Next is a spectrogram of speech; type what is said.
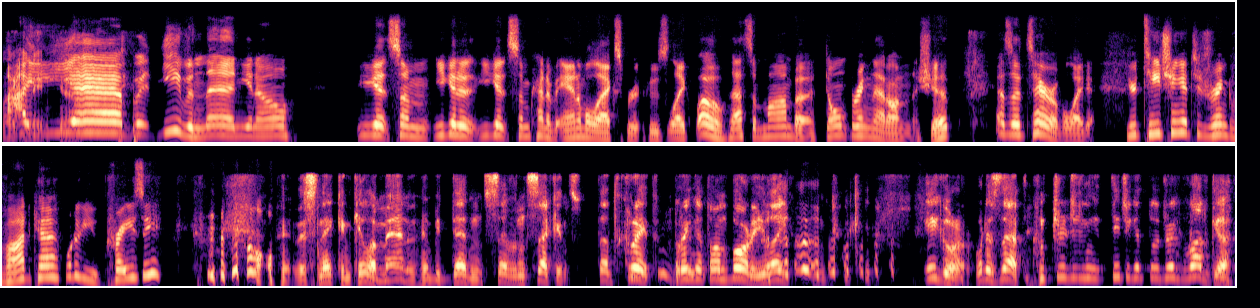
Like, I, I mean, yeah, know. but even then, you know, you get some you get a you get some kind of animal expert who's like whoa that's a mamba. Don't bring that on the ship. That's a terrible idea. You're teaching it to drink vodka? What are you crazy? No. the snake can kill a man and he'll be dead in seven seconds. That's great. Bring it on board you like igor what is that? I'm teaching, teaching it to drink vodka.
